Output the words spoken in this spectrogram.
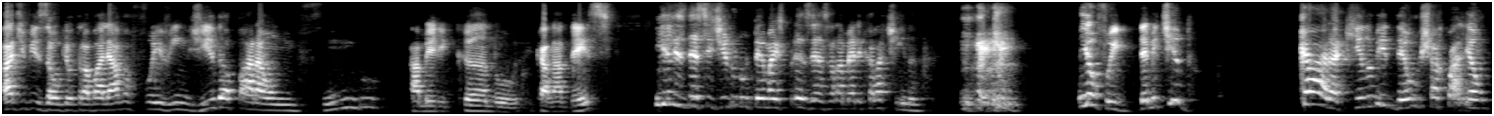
a divisão que eu trabalhava foi vendida para um fundo americano canadense, e eles decidiram não ter mais presença na América Latina. E eu fui demitido. Cara, aquilo me deu um chacoalhão.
